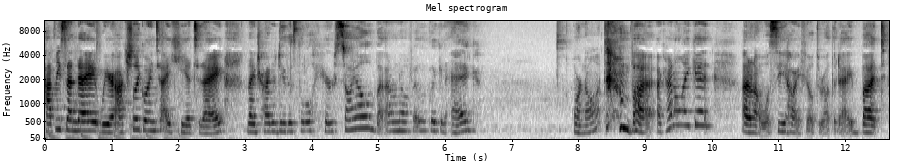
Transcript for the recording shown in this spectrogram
Happy Sunday. We are actually going to Ikea today. And I tried to do this little hairstyle, but I don't know if I look like an egg or not, but I kind of like it. I don't know, we'll see how I feel throughout the day. But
